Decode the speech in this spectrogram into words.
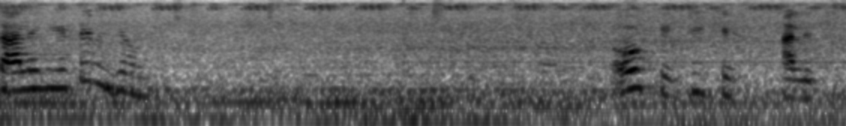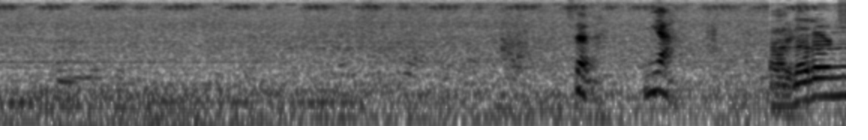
चालेल येते मी घेऊन. ओके ठीक आहे. आले चला या. साधारण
